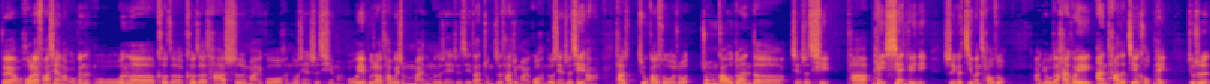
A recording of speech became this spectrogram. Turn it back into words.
对啊，我后来发现了，我跟我我问了柯泽，柯泽他是买过很多显示器嘛，我也不知道他为什么买那么多显示器，但总之他就买过很多显示器啊，他就告诉我说，中高端的显示器它配线给你是一个基本操作啊，有的还会按它的接口配，就是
